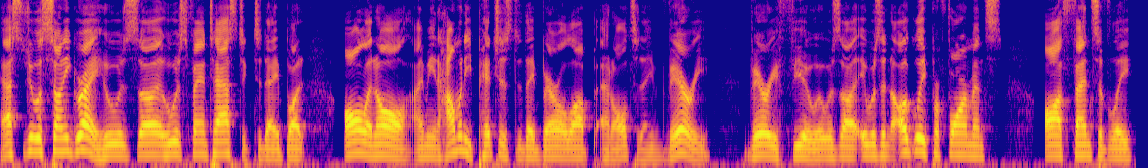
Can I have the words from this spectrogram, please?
has to do with Sonny Gray, who was uh, who was fantastic today. But all in all, I mean, how many pitches did they barrel up at all today? Very, very few. It was uh, it was an ugly performance offensively.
